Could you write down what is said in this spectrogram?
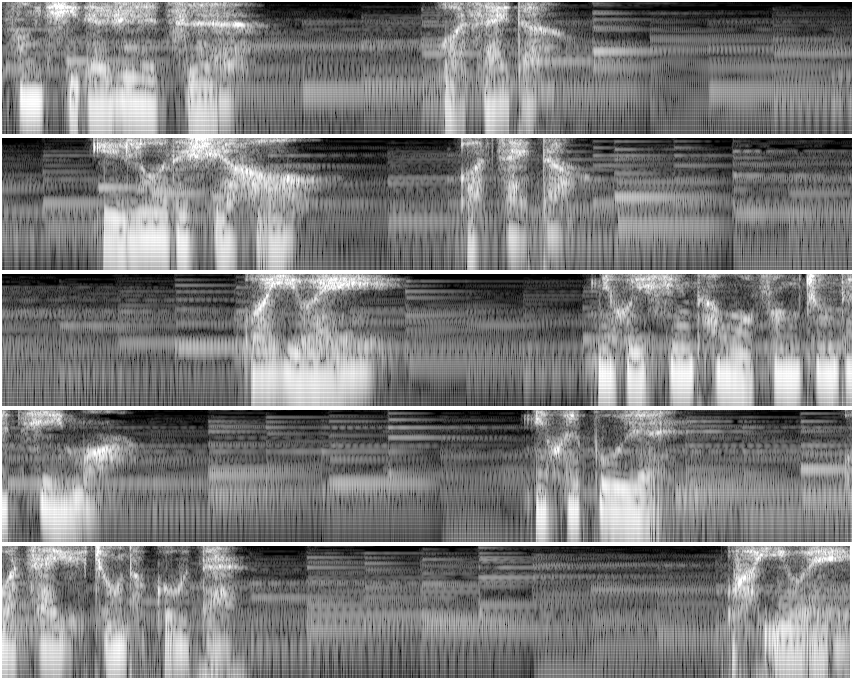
风起的日子，我在等。雨落的时候，我在等。我以为你会心疼我风中的寂寞，你会不忍我在雨中的孤单。我以为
